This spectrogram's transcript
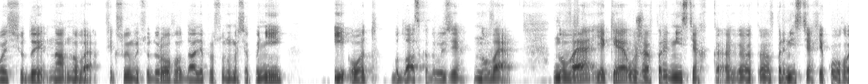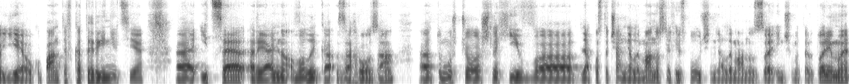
Ось сюди на нове. Фіксуємо цю дорогу, далі просунемося по ній. І от, будь ласка, друзі, нове. Нове, яке уже в передмістях е, е, в передмістях якого є окупанти в Катеринівці, е, і це реально велика загроза, е, тому що шляхів е, для постачання лиману, шляхів сполучення лиману з іншими територіями,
